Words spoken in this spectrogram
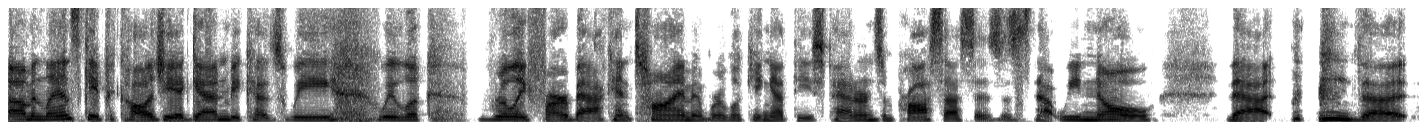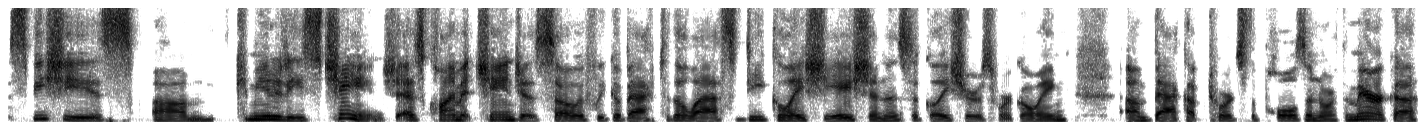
um, in landscape ecology, again, because we we look really far back in time and we're looking at these patterns and processes, is that we know that the species um, communities change as climate changes. So if we go back to the last deglaciation, as the glaciers were going um, back up towards the poles in North America,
